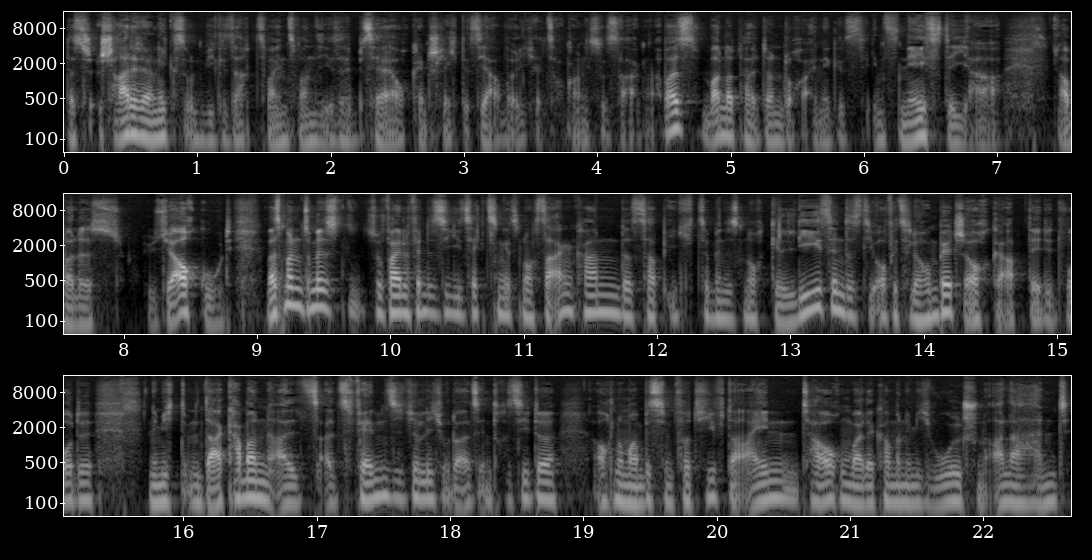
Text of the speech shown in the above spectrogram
das schadet ja nichts. Und wie gesagt, 22 ist ja bisher auch kein schlechtes Jahr, wollte ich jetzt auch gar nicht so sagen. Aber es wandert halt dann doch einiges ins nächste Jahr. Aber das ist ja auch gut. Was man zumindest zu Final Fantasy 16 jetzt noch sagen kann, das habe ich zumindest noch gelesen, dass die offizielle Homepage auch geupdatet wurde. Nämlich da kann man als, als Fan sicherlich oder als Interessierter auch nochmal ein bisschen vertiefter eintauchen, weil da kann man nämlich wohl schon allerhand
